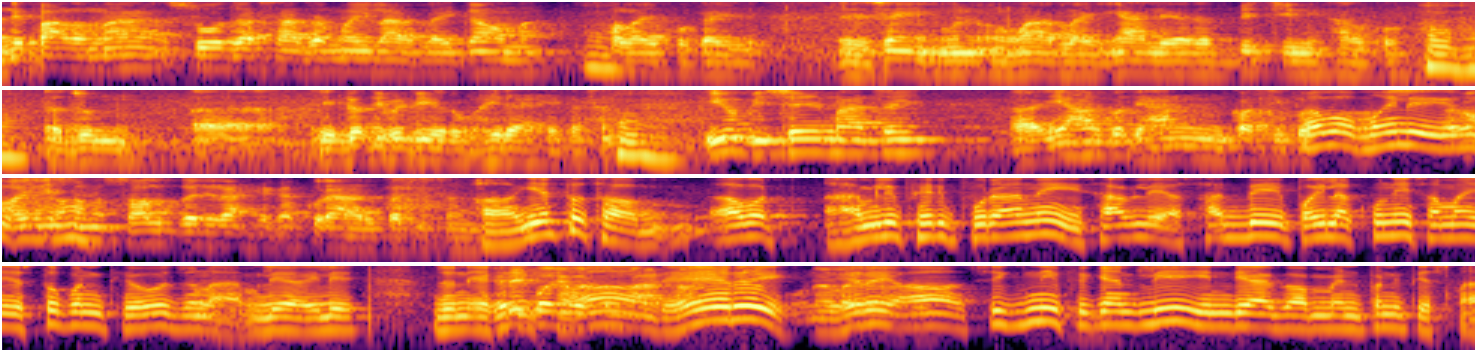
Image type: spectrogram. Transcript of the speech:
नेपालमा सोझा साझा महिलाहरूलाई गाउँमा फलाइ फुकाइ चाहिँ उहाँहरूलाई यहाँ ल्याएर बेचिने खालको जुन गतिविधिहरू भइराखेका छन्। यो विषयमा चाहिँ यहाँहरूको ध्यान कतिको अब? मैले अहिलेसम्म सल्भ गरिराखेका कुराहरू कति छन् यस्तो छ अब हामीले फेरि पुरानै हिसाबले असाध्यै पहिला कुनै समय यस्तो पनि थियो जुन हामीले अहिले जुन एक्टिभ। धेरै धेरै सिग्निफिकेन्टली इन्डिया गभर्मेन्ट पनि त्यसमा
